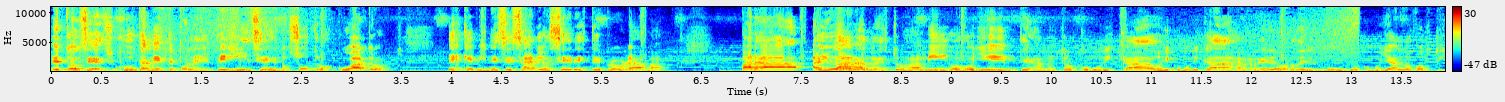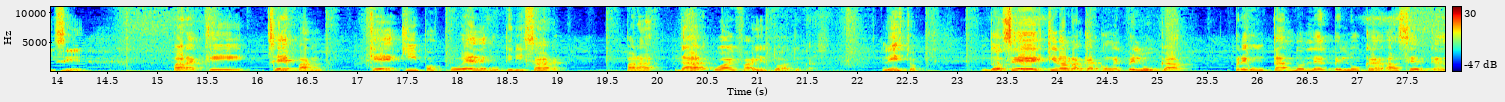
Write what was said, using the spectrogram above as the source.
Entonces, justamente por las experiencias de nosotros cuatro, es que vi necesario hacer este programa para ayudar a nuestros amigos oyentes, a nuestros comunicados y comunicadas alrededor del mundo, como ya los bauticé, para que sepan qué equipos pueden utilizar para dar Wi-Fi en toda tu casa. Listo. Entonces, quiero arrancar con el peluca, preguntándole al peluca acerca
